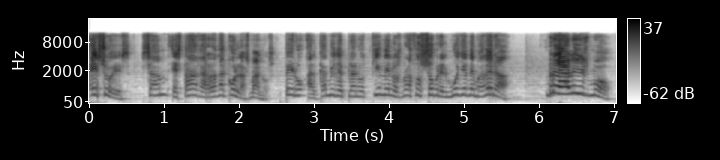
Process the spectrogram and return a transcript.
Eso es, Sam está agarrada con las manos, pero al cambio de plano tiene los brazos sobre el muelle de madera. ¡Realismo!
